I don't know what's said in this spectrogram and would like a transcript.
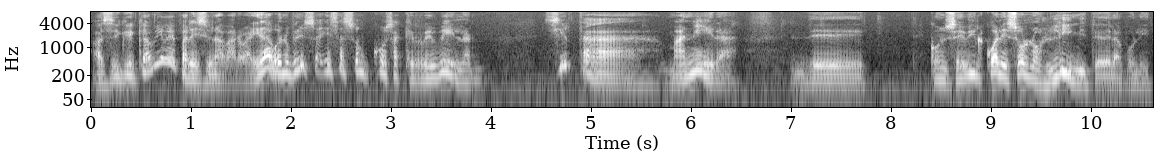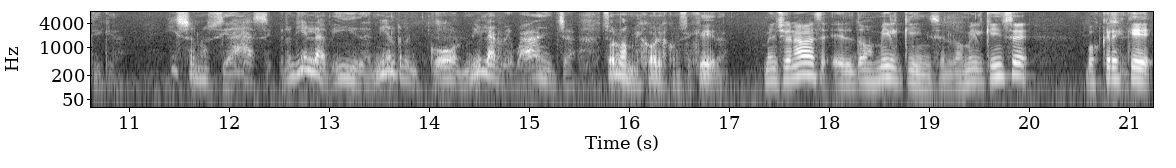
así que, a mí me parece una barbaridad. Bueno, pero esas son cosas que revelan cierta manera de concebir cuáles son los límites de la política. Eso no se hace, pero ni en la vida, ni el rencor, ni la revancha son los mejores consejeros. Mencionabas el 2015. El 2015, ¿vos crees que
